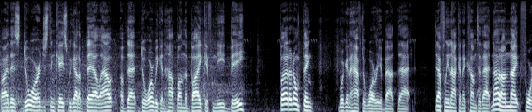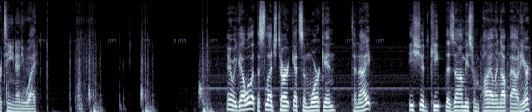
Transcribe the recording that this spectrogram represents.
by this door just in case we got to bail out of that door. We can hop on the bike if need be. But I don't think we're going to have to worry about that. Definitely not going to come to that. Not on night 14 anyway. There we go. We'll let the sledge turret get some work in tonight. He should keep the zombies from piling up out here.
